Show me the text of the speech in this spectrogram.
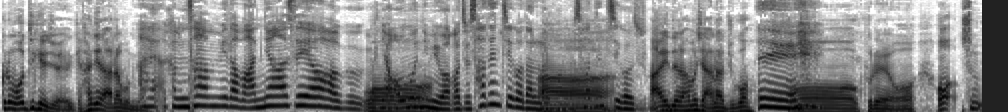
그럼 어떻게 해줘요? 이렇게 한인 알아보면. 아, 감사합니다. 뭐, 안녕하세요. 하고, 그냥 어. 어. 머님이 와가지고 사진 찍어달라고 하면 사진 찍어주고. 아이들 한 번씩 안아주고? 네. 어, 그래요. 어, 수,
